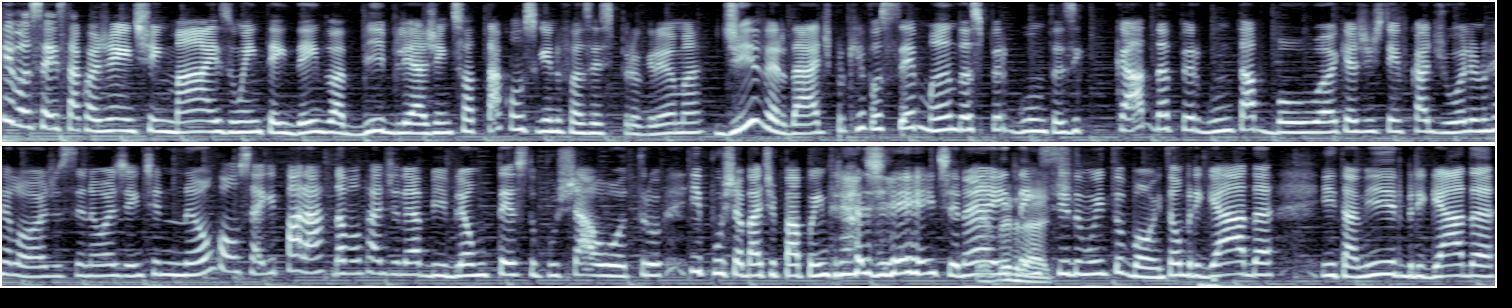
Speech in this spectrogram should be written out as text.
E você está com a gente em mais um Entendendo a Bíblia. A gente só está conseguindo fazer esse programa de verdade porque você manda as perguntas e cada pergunta boa que a gente tem que ficar de olho no relógio, senão a gente não consegue parar da vontade de ler a Bíblia. Um texto puxa outro e puxa bate-papo entre a gente, né? É e tem sido muito bom. Então, obrigada, Itamir, obrigada,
